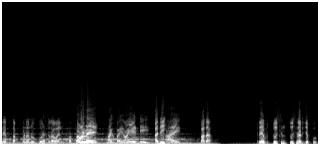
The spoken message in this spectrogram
రేపు తప్పకుండా నువ్వు కోర్టుకు రావాలి. వస్తామండి. నాకు భయమా ఏంటి? అది. హాయ్. పద. రేపు చూసింది చూసినట్టు చెప్పు.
